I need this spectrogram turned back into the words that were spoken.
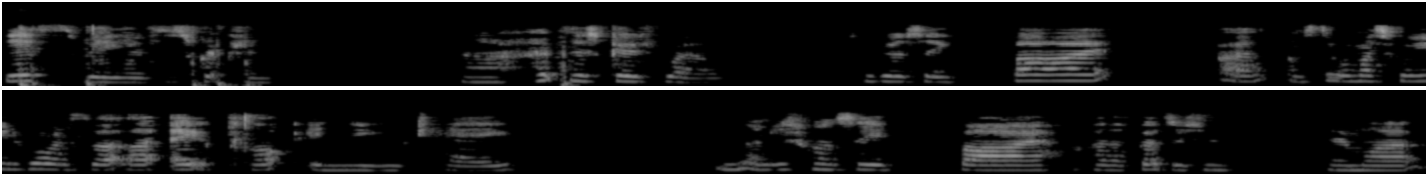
this video's description. And I hope this goes well. So I'm going to say bye. I'm still in my school uniform. It's about like 8 o'clock in the UK. I'm just going to say bye because I've got to do some homework.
